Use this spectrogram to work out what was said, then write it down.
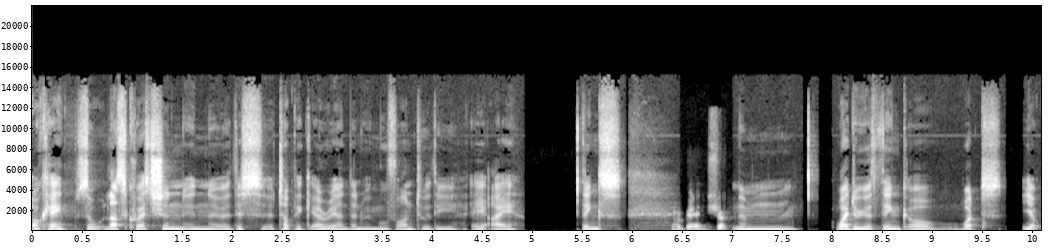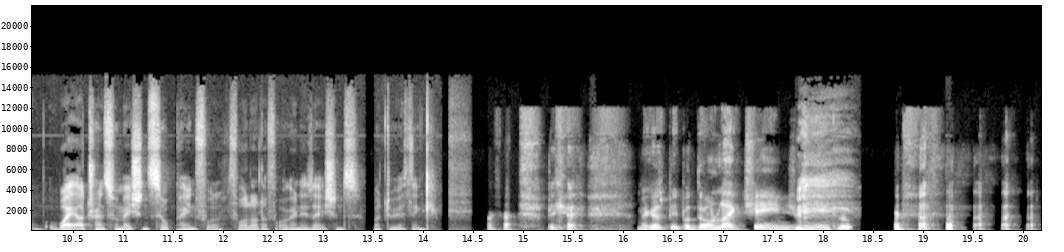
Okay, so last question in uh, this uh, topic area, and then we move on to the AI things. Okay, sure. Um, why do you think, or what? Yeah, why are transformations so painful for a lot of organizations? What do you think? because, because people don't like change, me included.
